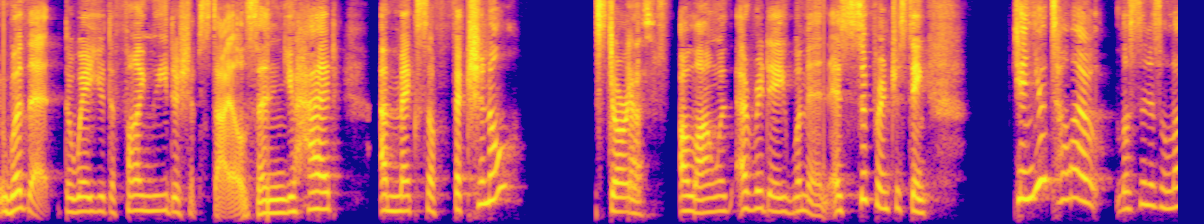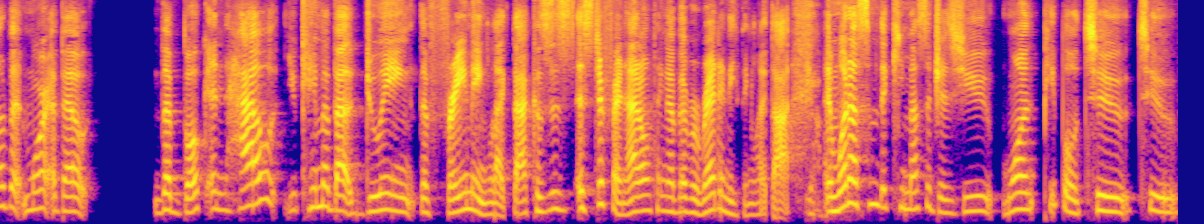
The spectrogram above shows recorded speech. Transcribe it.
with it the way you define leadership styles and you had a mix of fictional stories yes. along with everyday women. It's super interesting can you tell our listeners a little bit more about the book and how you came about doing the framing like that? Because it's, it's different. I don't think I've ever read anything like that. Yeah. And what are some of the key messages you want people to to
